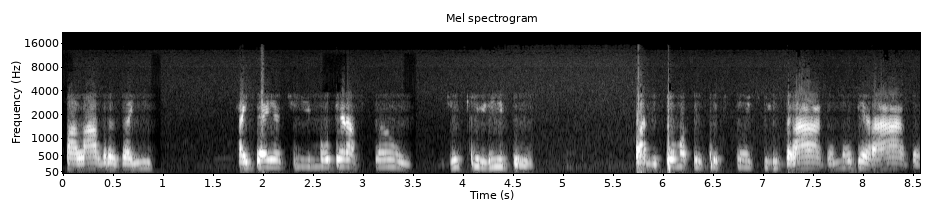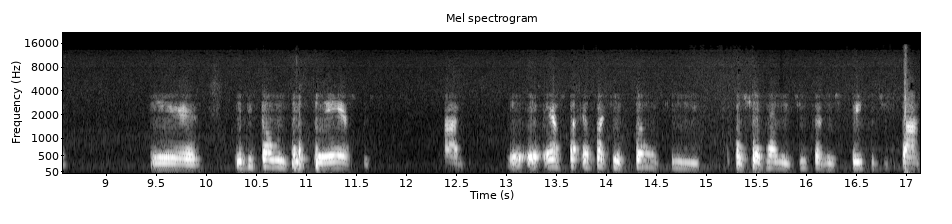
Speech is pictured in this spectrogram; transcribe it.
palavras aí a ideia de moderação, de equilíbrio, sabe? Ter uma percepção equilibrada, moderada, é, evitar os excessos, sabe? É, é essa, essa questão que a sua Rony disse a respeito de estar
